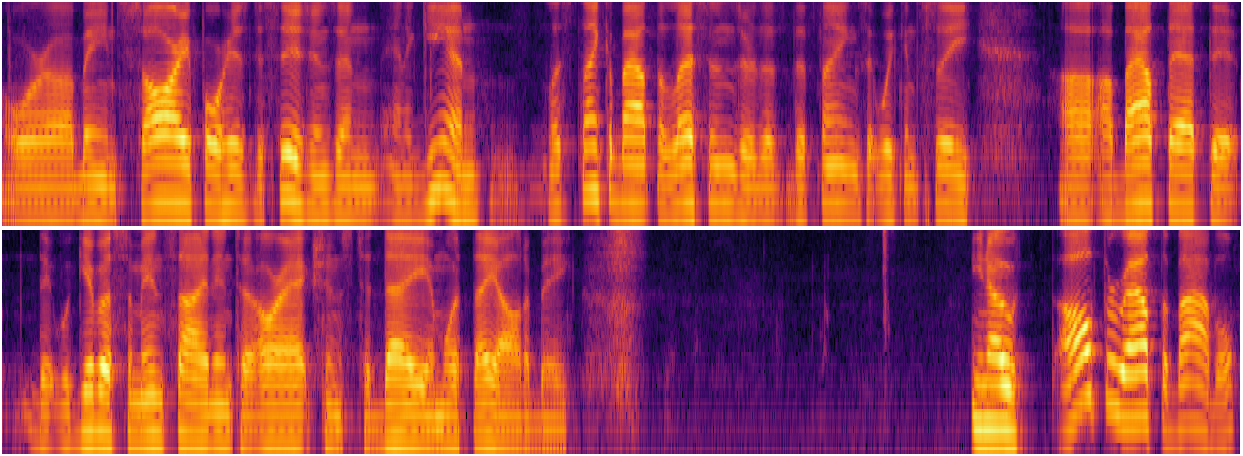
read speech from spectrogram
or uh, being sorry for His decisions, and and again, let's think about the lessons or the, the things that we can see uh, about that that that would give us some insight into our actions today and what they ought to be. You know, all throughout the Bible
